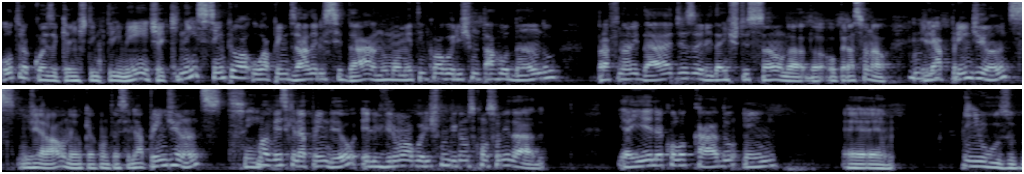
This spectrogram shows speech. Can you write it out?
outra coisa que a gente tem que ter em mente é que nem sempre o, o aprendizado ele se dá no momento em que o algoritmo está rodando para finalidades ali da instituição, da, da operacional. Uhum. Ele aprende antes, em geral, né? O que acontece? Ele aprende antes. Sim. Uma vez que ele aprendeu, ele vira um algoritmo, digamos, consolidado. E aí ele é colocado em é, em uso.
